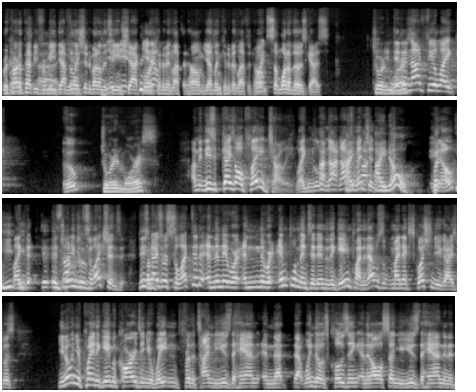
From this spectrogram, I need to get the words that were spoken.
Ricardo But, Pepi for me uh, definitely yeah. should have been on the You- team. you- Shaq you Moore know- could have been left at home. Yedlin could have been left at home. When- Some one of those guys. Jordan Did Morris. it not feel like who? Jordan Morris. I mean, these guys all played Charlie. Like, not not I, to mention, I, I know. You but know, he- like he- the, it's not even of- selections. These Um, guys were selected, and then they were and then they were implemented into the game plan. And that was my next question to you guys was, you know, when you're playing a game of cards and you're waiting for the time to use the hand, and that that window is closing, and then all of a sudden you use the hand, and it,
